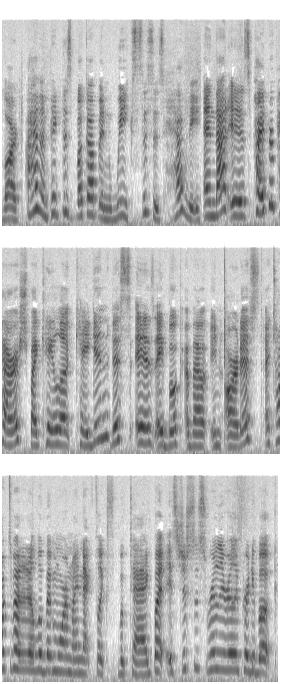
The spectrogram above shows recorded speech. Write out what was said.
lord, I haven't picked this book up in weeks. This is heavy. And that is Piper Perish by Kayla Cagan. This is a book about an artist. I talked about it a little bit more in my Netflix book tag, but it's just this really, really pretty book,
